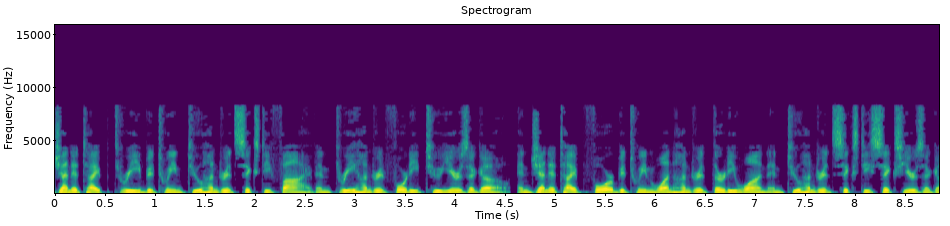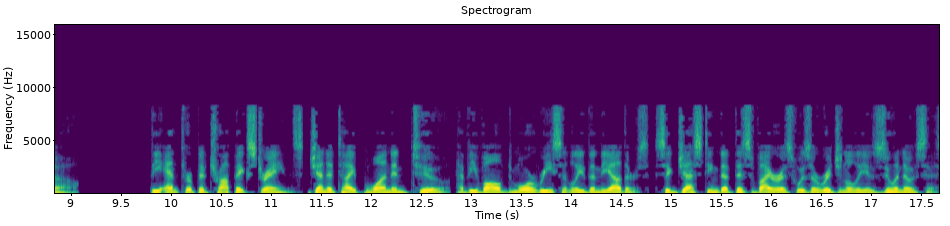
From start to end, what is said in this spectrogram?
genotype 3 between 265 and 342 years ago, and genotype 4 between 131 and 266 years ago. The anthropotropic strains genotype 1 and 2 have evolved more recently than the others, suggesting that this virus was originally a zoonosis.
